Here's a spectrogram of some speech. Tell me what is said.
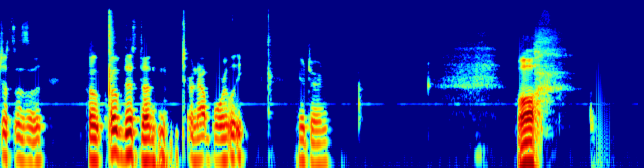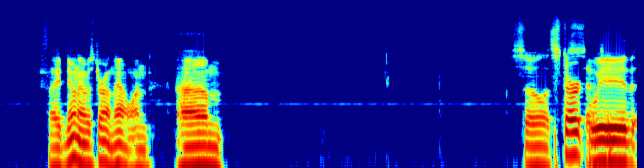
just as a Hope hope this doesn't turn out poorly. Your turn. Well, if I had known I was drawing that one. Um, so let's start 17. with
